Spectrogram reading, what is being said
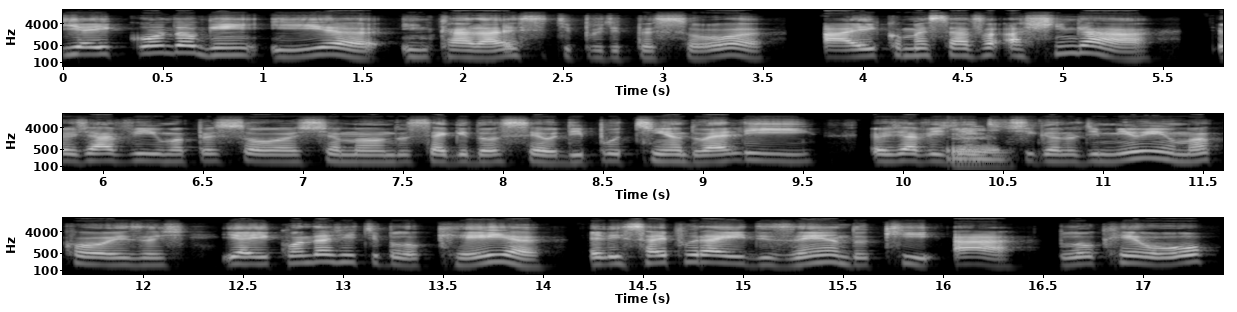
E aí, quando alguém ia encarar esse tipo de pessoa, aí começava a xingar. Eu já vi uma pessoa chamando o seguidor seu de putinha do LI. Eu já vi gente hum. xingando de mil e uma coisas. E aí, quando a gente bloqueia, ele sai por aí dizendo que, ah, bloqueou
